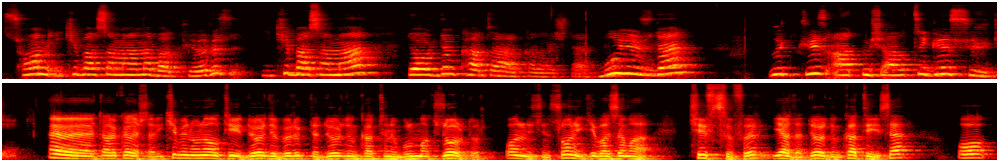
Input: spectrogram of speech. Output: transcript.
son iki basamağına bakıyoruz. İki basamağı dördün katı arkadaşlar. Bu yüzden 366 gün sürecek. Evet arkadaşlar 2016'yı 4'e bölüp de 4'ün katını bulmak zordur. Onun için son iki basamağı çift sıfır ya da 4'ün katıysa o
